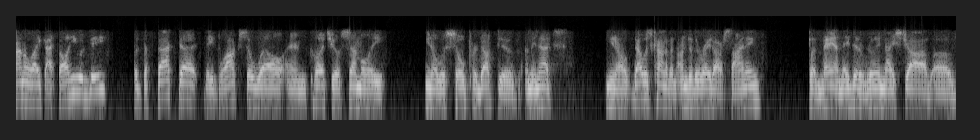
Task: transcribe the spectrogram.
kind of like I thought he would be. But the fact that they blocked so well and Kelechi Osemele, you know, was so productive, I mean, that's, you know, that was kind of an under the radar signing. But man, they did a really nice job of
